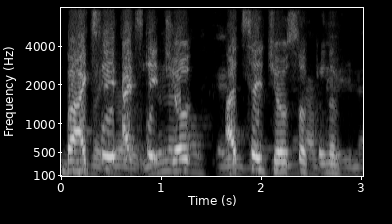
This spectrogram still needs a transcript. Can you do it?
But I'd say I'd say Joe I'd say Joseph how Benav-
